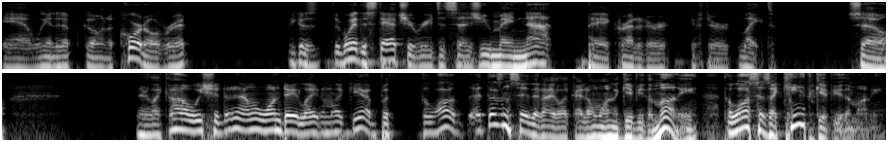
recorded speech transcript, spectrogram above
and we ended up going to court over it because the way the statute reads, it says you may not pay a creditor if they're late. So they're like, "Oh, we should." I'm a one day late. I'm like, "Yeah, but the law it doesn't say that I like I don't want to give you the money. The law says I can't give you the money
